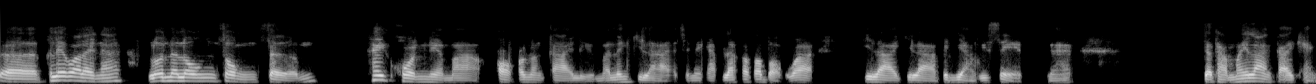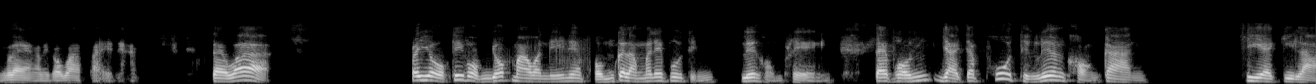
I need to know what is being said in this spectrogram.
เอ่อเขาเรียกว่าอะไรนะรณรงค์ส่งเสริมให้คนเนี่ยมาออกกำลังกายหรือมาเล่นกีฬาใช่ไหมครับ แล้วเขาก็บอกว่ากีฬากีฬาเป็นอย่างวิเศษ นะฮะจะทำให้ร่างกายแข็งแรงอะไรก็ว่าไปนะครับ แต่ว่าประโยคที่ผมยกมาวันนี้เนี่ย ผมกำลังไม่ได้พูดถึงเรื่องของเพลง แต่ผมอยากจะพูดถึงเรื่องของการเชียร์กีฬา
